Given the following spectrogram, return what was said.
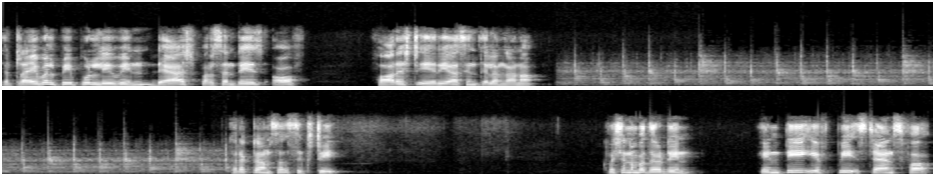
The tribal people live in dash percentage of forest areas in Telangana. Correct answer 60. Question number 13. NTFP stands for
